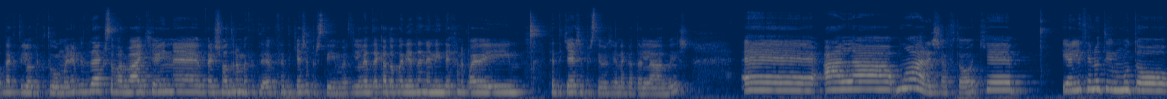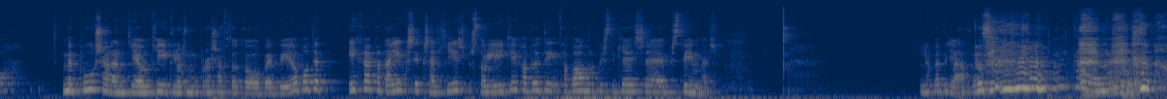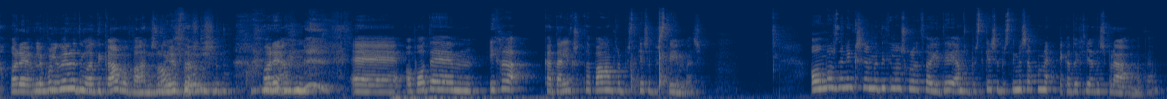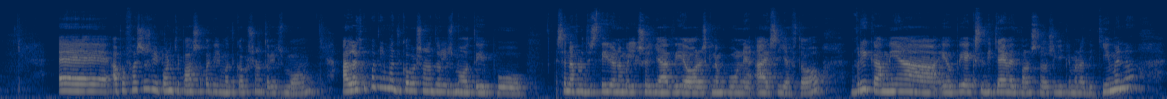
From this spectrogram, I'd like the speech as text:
δακτυλοδεικτούμενη, επειδή εντάξει, το βαρβάκιο είναι περισσότερο με θετικές επιστήμες. Δηλαδή, από τα 100 παιδιά, τα 90 είχαν πάει θετικές επιστήμες για να καταλάβεις. Ε, αλλά μου άρεσε αυτό και η αλήθεια είναι ότι μου το με πούσαραν και ο κύκλος μου προς αυτό το πεδίο, οπότε είχα καταλήξει εξ αρχής στο Λύκειο, είχα πει ότι θα πάω ανθρωπιστικές ε, επιστήμες. Λέω κάτι λάθος. Όχι κανένα. Ωραία, βλέπω λίγο ερωτηματικά από πάνω στο Ωραία. Ε, οπότε είχα καταλήξει ότι θα πάω ανθρωπιστικές επιστήμες. Όμως δεν ήξερα με τι ήθελα να ασχοληθώ, γιατί οι ανθρωπιστικές επιστήμες έχουν 100.000 πράγματα. Ε, αποφάσισα λοιπόν και πάω σε επαγγελματικό προσανατολισμό, αλλά όχι επαγγελματικό προσανατολισμό τύπου σε ένα φροντιστήριο να μιλήσω για δύο ώρες και να μου πούνε Α, είσαι γι' αυτό. Βρήκα μία η οποία εξειδικεύεται πάνω στο συγκεκριμένο αντικείμενο.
